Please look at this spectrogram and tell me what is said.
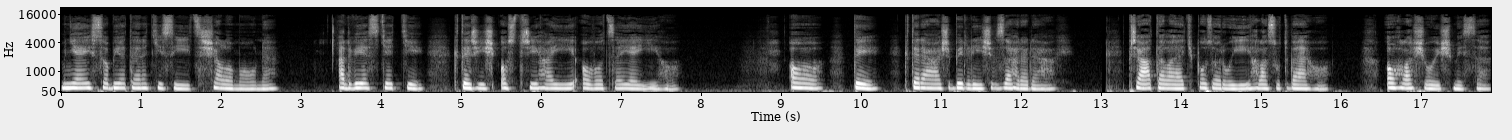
Měj sobě ten tisíc, šalomoune, a dvěstě ti, kteříž ostříhají ovoce jejího. O, ty, kteráž bydlíš v zahradách, přáteléť pozorují hlasu tvého, ohlašujš mi se.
